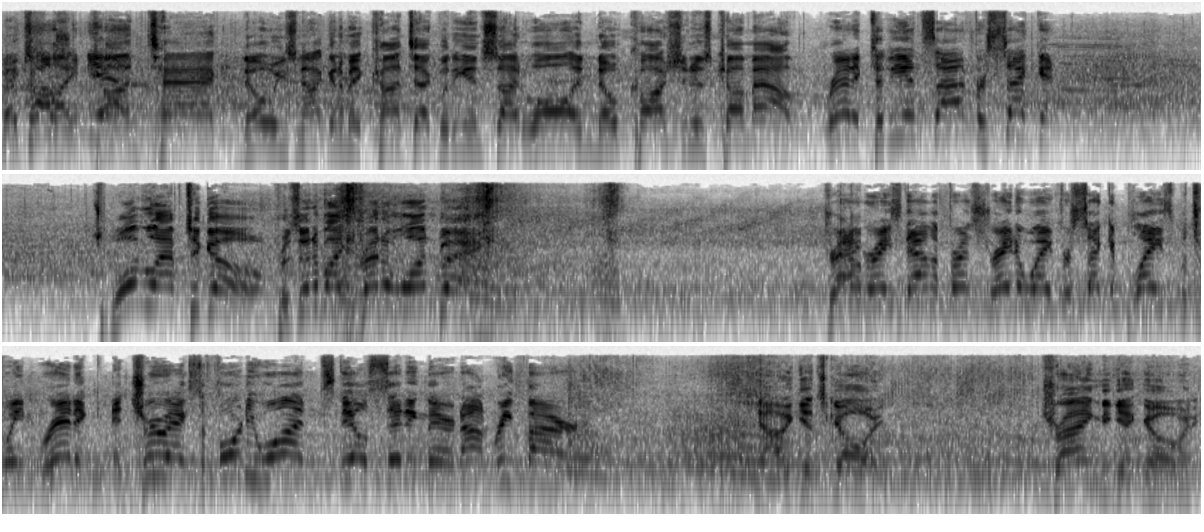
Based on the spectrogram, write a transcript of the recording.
No Makes caution yet. contact. No, he's not going to make contact with the inside wall, and no caution has come out. Reddick to the inside for second. It's one lap to go. Presented by Credit One Bank. Drag And race down the front straightaway for second place between Reddick and Truex. The 41 still sitting there, not refired. Now he gets going. Trying to get going.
